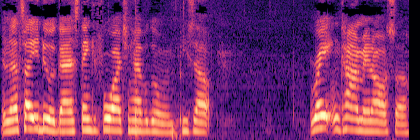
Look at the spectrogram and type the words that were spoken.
And that's how you do it, guys. Thank you for watching. Have a good one. Peace out. Rate and comment also.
